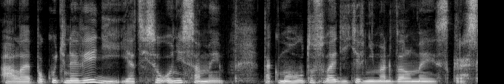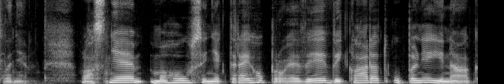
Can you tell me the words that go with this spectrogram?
ale pokud nevědí, jaký jsou oni sami, tak mohou to své dítě vnímat velmi zkresleně. Vlastně mohou si některé jeho projevy vykládat úplně jinak,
